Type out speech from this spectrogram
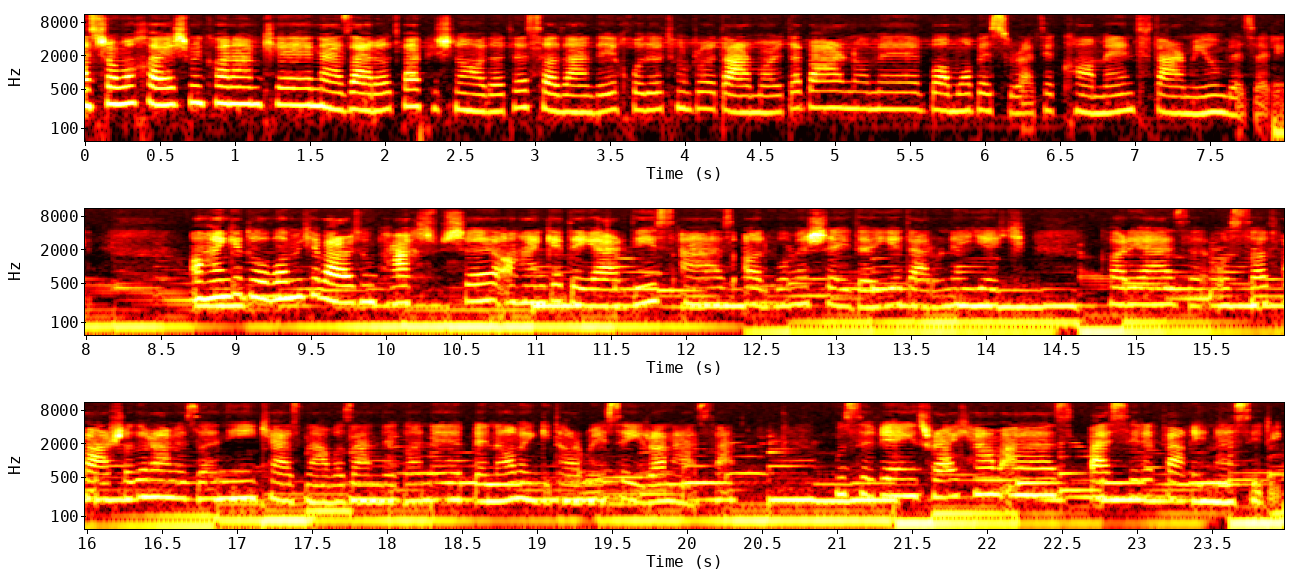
از شما خواهش می‌کنم که نظرات و پیشنهادات سازنده خودتون رو در مورد برنامه با ما به صورت کامنت در میون بذارید. آهنگ دومی که براتون پخش میشه آهنگ دگردیس از آلبوم شیدایی درون یک. کاری از استاد فرشاد رمضانی که از نوازندگان به نام گیتار بیس ایران هستند موسیقی این ترک هم از بسیر فقیه نصیری.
